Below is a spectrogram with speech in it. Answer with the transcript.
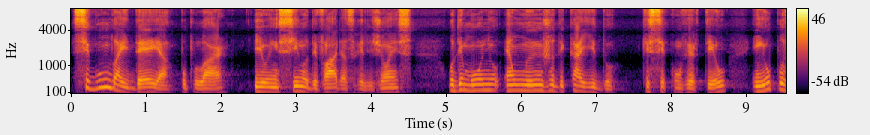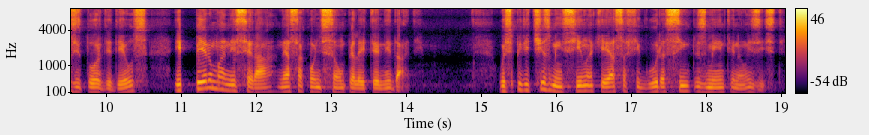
Segundo a ideia popular e o ensino de várias religiões, o demônio é um anjo decaído que se converteu em opositor de Deus e permanecerá nessa condição pela eternidade. O Espiritismo ensina que essa figura simplesmente não existe.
